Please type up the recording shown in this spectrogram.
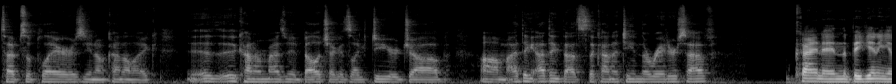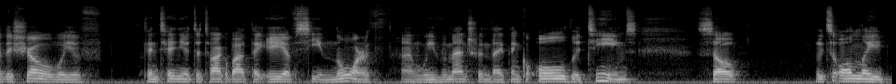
types of players. You know, kind of like it, it kind of reminds me of Belichick. It's like do your job. Um, I think I think that's the kind of team the Raiders have. Kind of in the beginning of the show, we've continued to talk about the AFC North, and we've mentioned I think all the teams. So it's only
